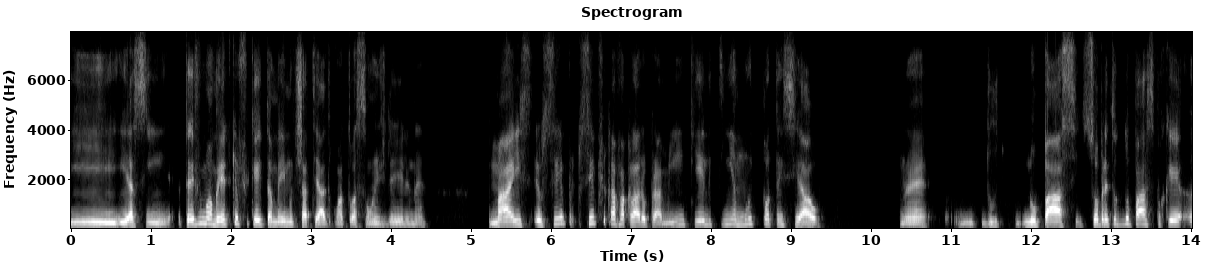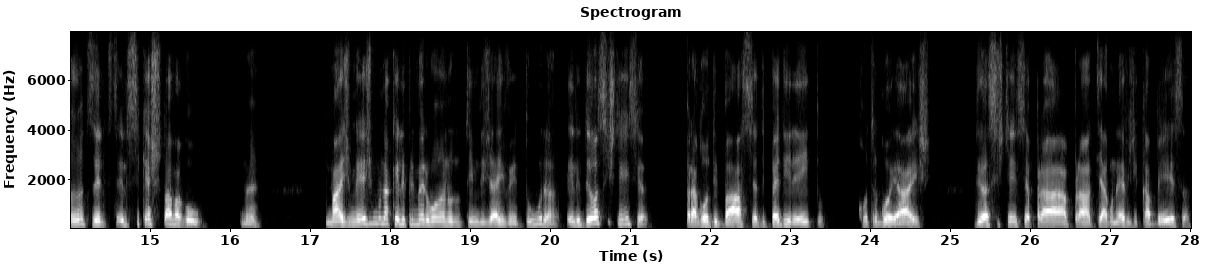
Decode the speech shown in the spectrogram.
e, e assim, teve um momento que eu fiquei também muito chateado com atuações dele, né? Mas eu sempre, sempre ficava claro para mim que ele tinha muito potencial né, do, no passe, sobretudo no passe, porque antes ele, ele sequer chutava gol, né? Mas mesmo naquele primeiro ano do time de Jair Ventura, ele deu assistência para gol de Bárcia, de pé direito, contra o Goiás, deu assistência para Thiago Neves de cabeça,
